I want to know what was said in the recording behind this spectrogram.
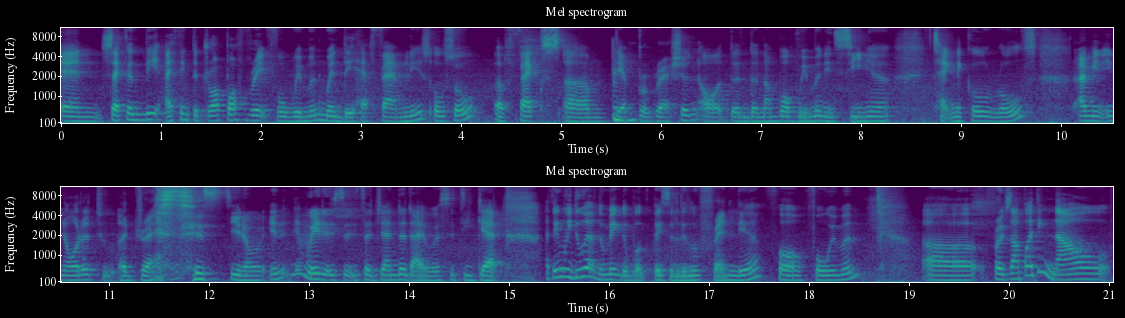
and secondly i think the drop off rate for women when they have families also affects um, their mm-hmm. progression or the, the number of women in senior technical roles i mean in order to address this you know in, in a way it's, it's a gender diversity gap i think we do have to make the workplace a little friendlier for for women uh, for example, I think now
